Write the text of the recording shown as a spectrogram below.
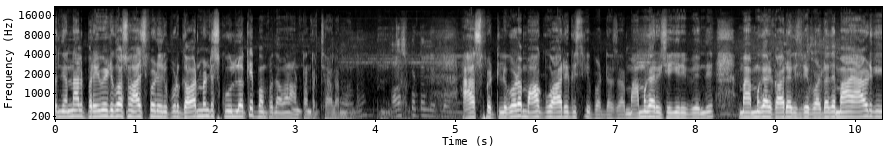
ఉంది. అన్నాళ్ళు ప్రైవేట్ కోసం ఆశపడారు. ఇప్పుడు గవర్నమెంట్ స్కూల్లోకే పంపుదామని అంటున్నారు చాలామంది. హాస్పిటల్ కూడా మాకు ఆరోగ్యశ్రీ పడ్డది సార్. మా అమ్మగారికి చెయ్యిరిపోయింది. మా అమ్మగారికి ఆరోగ్యశ్రీ పడ్డది. మా ఆవిడకి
